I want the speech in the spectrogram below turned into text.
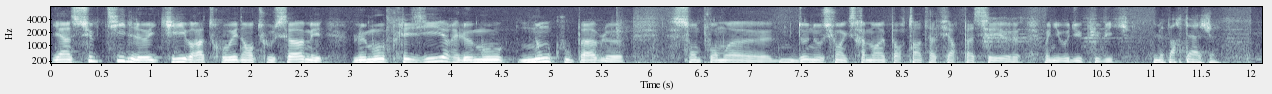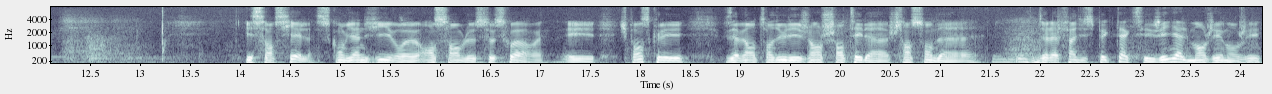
il y a un subtil équilibre à trouver dans tout ça, mais le mot plaisir et le mot non coupable sont pour moi euh, deux notions extrêmement importantes à faire passer euh, au niveau du public. Le partage. Essentiel, ce qu'on vient de vivre euh, ensemble ce soir. Et je pense que les- vous avez entendu les gens chanter la chanson de la, de la fin du spectacle. C'est génial, manger, manger,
